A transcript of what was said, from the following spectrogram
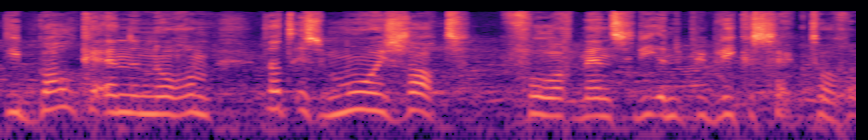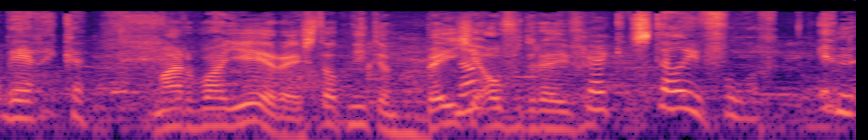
die balken en de norm, dat is mooi zat voor mensen die in de publieke sector werken. Maar waaieren, is dat niet een beetje nou, overdreven? Kijk, stel je voor, in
